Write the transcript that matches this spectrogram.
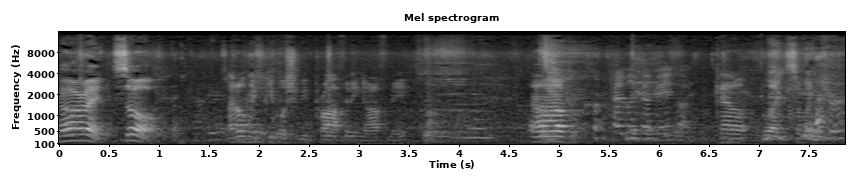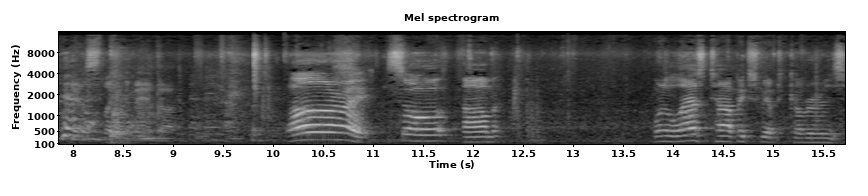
All right, so I don't think people should be profiting off me. Uh, Kind of like that kind of like someone, yes, like the man dog. That man dog. All right, so um, one of the last topics we have to cover is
